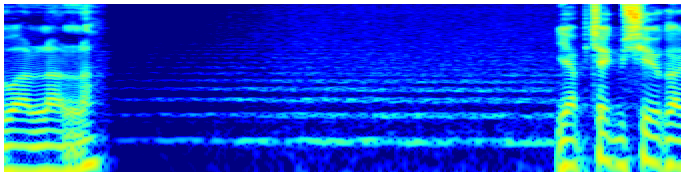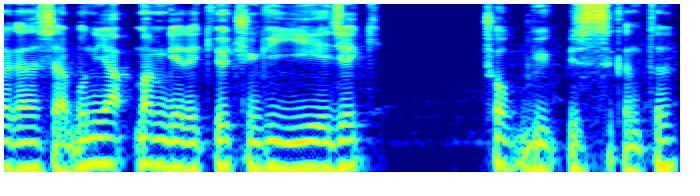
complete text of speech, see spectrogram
duvarlarla. Yapacak bir şey yok arkadaşlar. Bunu yapmam gerekiyor çünkü yiyecek çok büyük bir sıkıntı.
